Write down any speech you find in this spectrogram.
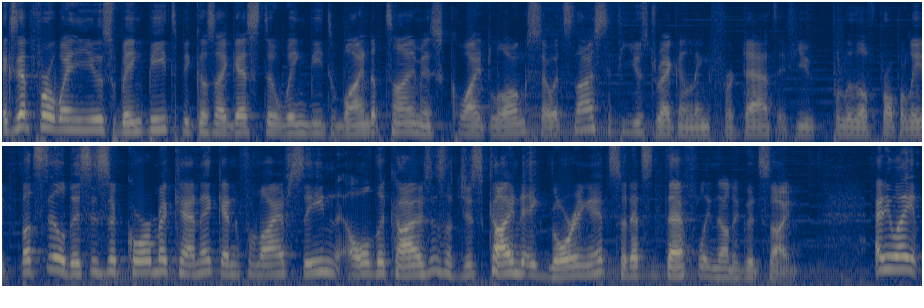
Except for when you use Wingbeat, because I guess the Wing Beat wind-up time is quite long, so it's nice if you use Dragon Link for that, if you pull it off properly. But still, this is a core mechanic, and from what I've seen, all the Kaisers are just kinda ignoring it, so that's definitely not a good sign. Anyway,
